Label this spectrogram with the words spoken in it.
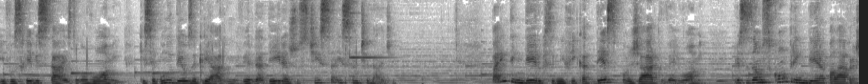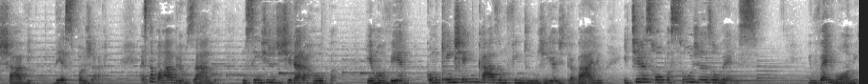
e vos revistais do novo homem, que segundo Deus é criado em verdadeira justiça e santidade. Para entender o que significa despojar do velho homem, precisamos compreender a palavra-chave despojar. Esta palavra é usada no sentido de tirar a roupa, remover, como quem chega em casa no fim de um dia de trabalho e tira as roupas sujas ou velhas. E o velho homem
